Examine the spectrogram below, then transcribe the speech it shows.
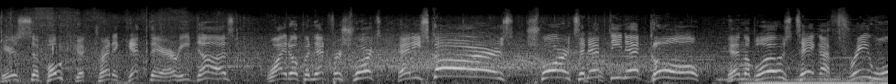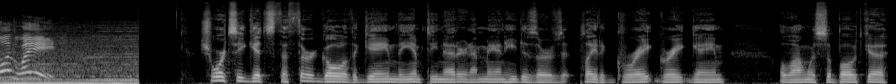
Here's Sobotka trying to get there. He does. Wide open net for Schwartz, and he scores! Schwartz, an empty net goal, and the Blues take a 3 1 lead. Schwartzy gets the third goal of the game, the empty netter, and uh, man, he deserves it. Played a great, great game along with Sobotka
